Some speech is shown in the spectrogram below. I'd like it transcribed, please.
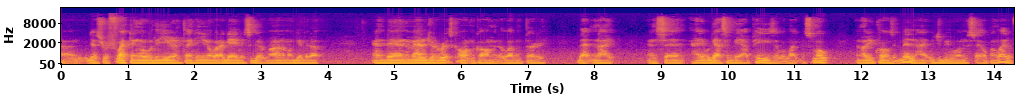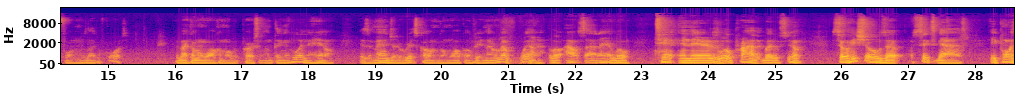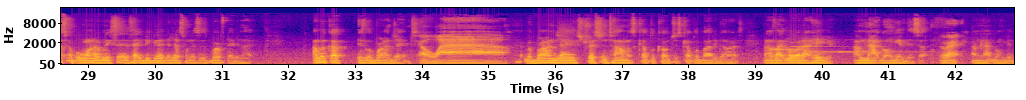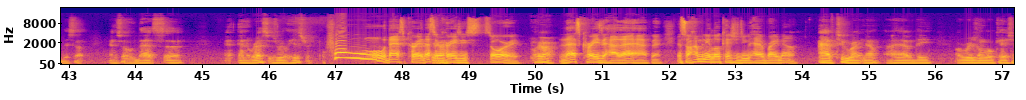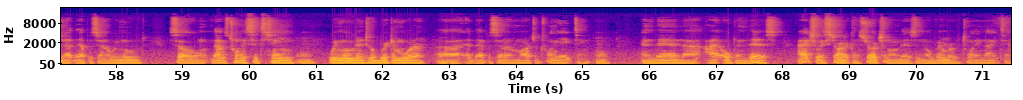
um, just reflecting over the year and thinking, you know what, I gave this a good run. I'm gonna give it up. And then the manager of the Ritz called called me at 11:30 that night and said, "Hey, we got some VIPs that would like to smoke. I know you close at midnight. Would you be willing to stay open later for them?" I was like, "Of course." He's like, "I'm gonna walk them over personally." I'm thinking, who in the hell is the manager of the Ritz calling gonna walk over here? Now remember, well, yeah. a little outside. I had a little tent in there. It was a little private, but it was still. So he shows up, six guys he points up at one of them. He says, "Hey, be good to this one. It's his birthday tonight." I look up. It's LeBron James. Oh wow. LeBron James, Tristan Thompson, couple of coaches, couple of bodyguards. And I was like, Lord, I hear you. I'm not gonna give this up. Right. I'm not gonna give this up. And so that's uh, and, the rest is really history. Whoo, that's crazy. That's a crazy story. Yeah. That's crazy how that happened. And so, how many locations do you have right now? I have two right now. I have the original location at the epicenter. We moved, so that was 2016. We moved into a brick and mortar uh, at the epicenter in March of 2018, and then uh, I opened this. I actually started construction on this in November of 2019.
